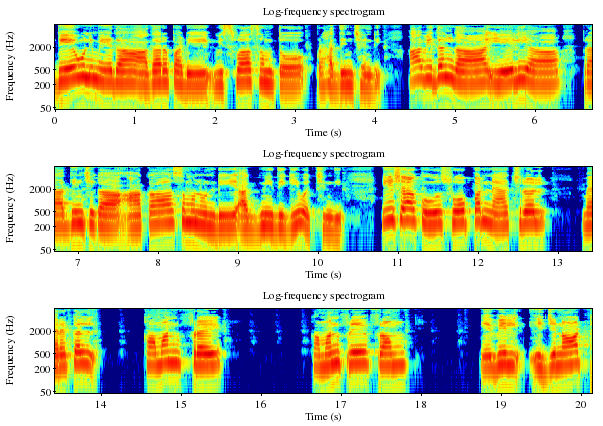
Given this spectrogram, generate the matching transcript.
దేవుని మీద ఆధారపడి విశ్వాసంతో ప్రార్థించండి. ఆ విధంగా ఏలియా ప్రార్థించగా ఆకాశము నుండి అగ్ని దిగి వచ్చింది. ఈషాకు సూపర్ న్యాచురల్ మెరకల్ కమన్ ఫ్రై కమన్ ఫ్రే from evil is not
